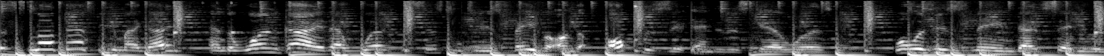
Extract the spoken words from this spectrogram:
It's not there for you, my guy. And the one guy that worked the system to his favor on the opposite end of the scale was, what was his name that said he was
